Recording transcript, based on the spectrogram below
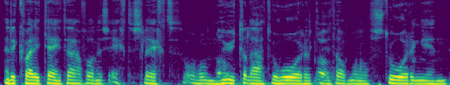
En de kwaliteit daarvan is echt te slecht om Oh. nu te laten horen. Er Oh. zit allemaal storing in.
